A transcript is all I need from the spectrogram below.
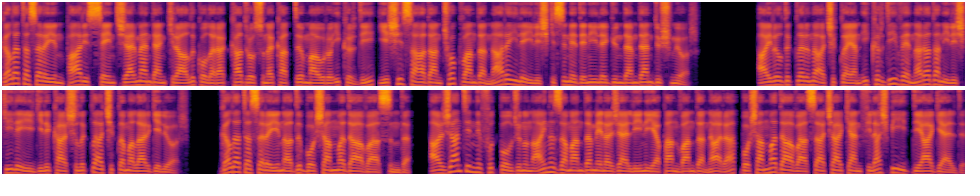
Galatasaray'ın Paris Saint-Germain'den kiralık olarak kadrosuna kattığı Mauro Icardi, yeşil sahadan çok Vanda Nara ile ilişkisi nedeniyle gündemden düşmüyor. Ayrıldıklarını açıklayan Icardi ve Nara'dan ilişkiyle ilgili karşılıklı açıklamalar geliyor. Galatasaray'ın adı boşanma davasında. Arjantinli futbolcunun aynı zamanda menajerliğini yapan Vanda Nara, boşanma davası açarken flash bir iddia geldi.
